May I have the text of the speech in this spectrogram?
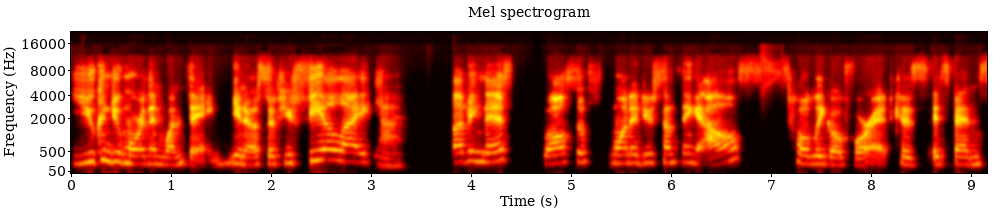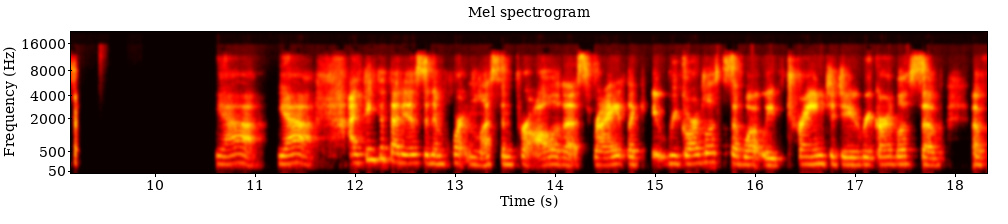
you can do more than one thing, you know. So if you feel like yeah. loving this, you also want to do something else, totally go for it because it's been so yeah, yeah. I think that that is an important lesson for all of us, right? Like, regardless of what we've trained to do, regardless of, of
